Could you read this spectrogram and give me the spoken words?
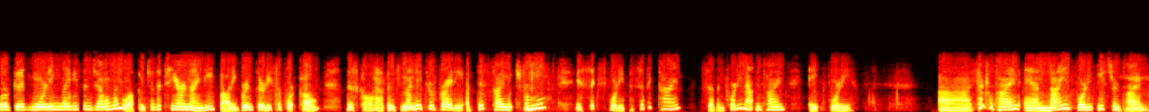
Well, good morning, ladies and gentlemen. Welcome to the TR90 Body Burn 30 support call. This call happens Monday through Friday at this time, which for me is 6:40 Pacific Time, 7:40 Mountain Time, 8:40 uh, Central Time, and 9:40 Eastern Time.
